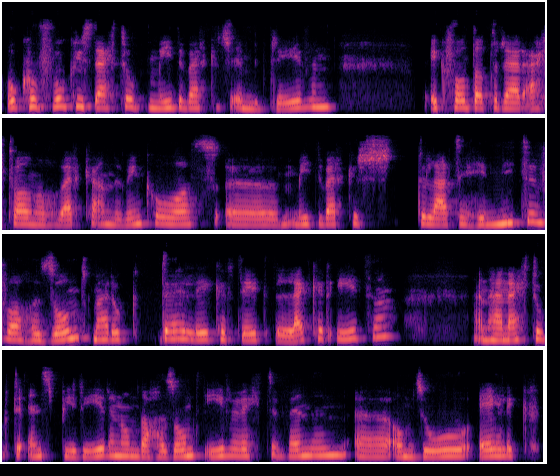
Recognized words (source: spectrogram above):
ook gefocust echt op medewerkers in bedrijven. Ik vond dat er daar echt wel nog werk aan de winkel was. Uh, medewerkers te laten genieten van gezond, maar ook tegelijkertijd lekker eten. En hen echt ook te inspireren om dat gezond evenwicht te vinden. om zo eigenlijk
